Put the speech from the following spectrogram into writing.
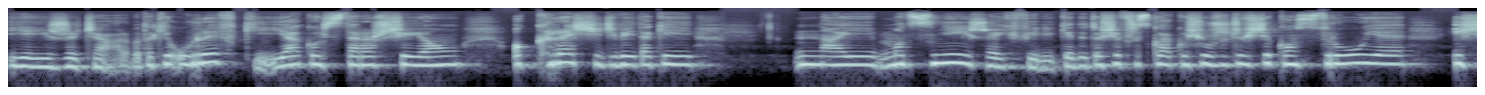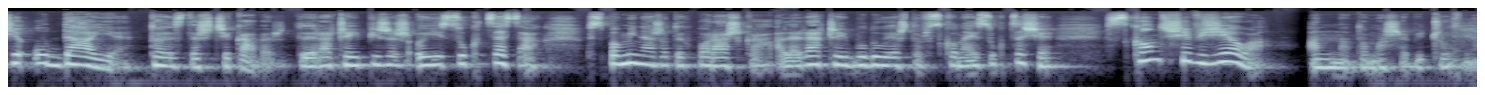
jej życia albo takie urywki. Jakoś starasz się ją określić w jej takiej najmocniejszej chwili, kiedy to się wszystko jakoś już rzeczywiście konstruuje i się udaje. To jest też ciekawe, że ty raczej piszesz o jej sukcesach, wspominasz o tych porażkach, ale raczej budujesz to wszystko na jej sukcesie. Skąd się wzięła Anna Tomaszewiczówna?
